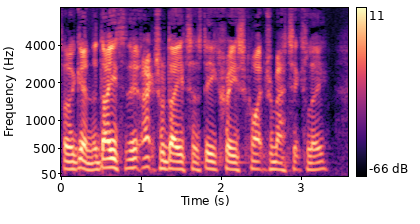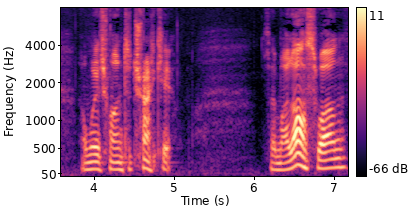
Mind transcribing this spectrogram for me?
So again, the data, the actual data has decreased quite dramatically, and we're trying to track it. So my last one,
